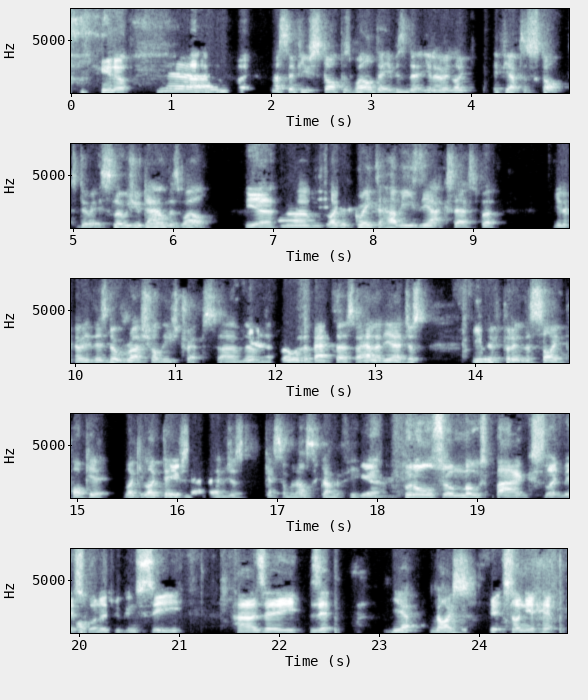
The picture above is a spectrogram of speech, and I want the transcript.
you know. Yeah. Um, but Plus, if you stop as well, Dave, isn't it? You know, like if you have to stop to do it, it slows you down as well. yeah, Um, like it's great to have easy access, but you know, there's no rush on these trips. Um, the Yeah. slower the better. So Helen, yeah, just even if you put it in the side pocket, like like Dave Yeah. said, then just get someone else to grab it for you. yeah. But also, most bags like this one, as you can see, has a zip Yeah, nice. fits on your hip.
